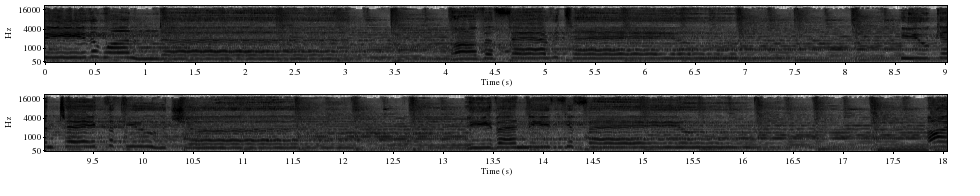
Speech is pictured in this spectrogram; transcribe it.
see the wonder of a fairy tale. You can take the future, even if you fail. I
